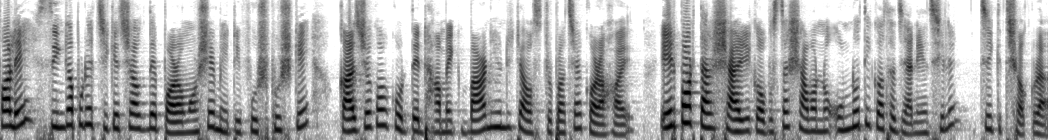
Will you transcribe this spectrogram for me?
ফলে সিঙ্গাপুরের চিকিৎসকদের পরামর্শে মেয়েটি ফুসফুসকে কার্যকর করতে ঢামেক বার্ন ইউনিটে অস্ত্রোপচার করা হয়। এরপর তার শারীরিক অবস্থার সামান্য উন্নতি কথা জানিয়েছিলেন চিকিৎসকরা।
